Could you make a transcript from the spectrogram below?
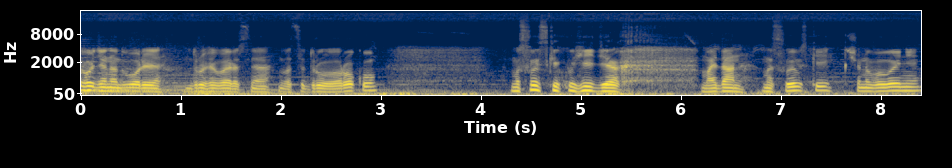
Сьогодні на дворі 2 вересня 2022 року. В мисливських угіддях Майдан Мисливський, що на Волині,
